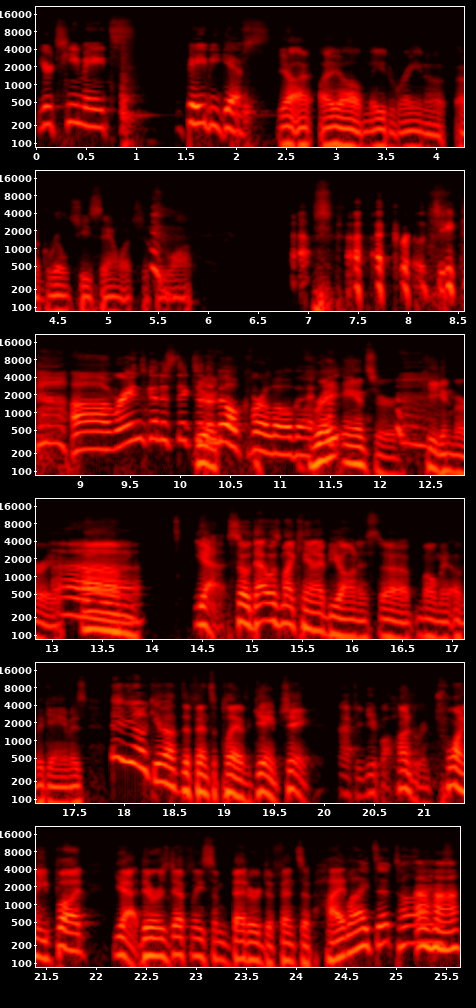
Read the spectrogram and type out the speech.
your teammates baby gifts. Yeah, I, I uh, made Rain a, a grilled cheese sandwich if you want. Grilled cheese. Uh, Rain's going to stick to the milk for a little bit. Great answer, Keegan Murray. Uh. Um, yeah, so that was my can I be honest uh, moment of the game is maybe you don't give out defensive play of the game, Ching, after you give 120. But yeah, there was definitely some better defensive highlights at times. Uh-huh.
